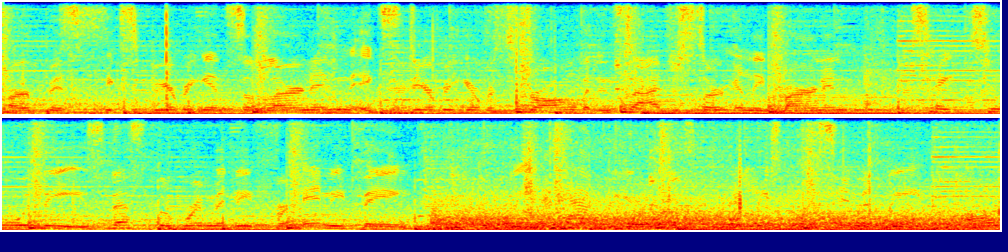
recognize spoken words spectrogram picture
purpose? Experience and learning. Exterior is strong, but inside you're certainly burning. Take two of these, that's the remedy for anything. You can be happy or just at least pretend to be. Own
